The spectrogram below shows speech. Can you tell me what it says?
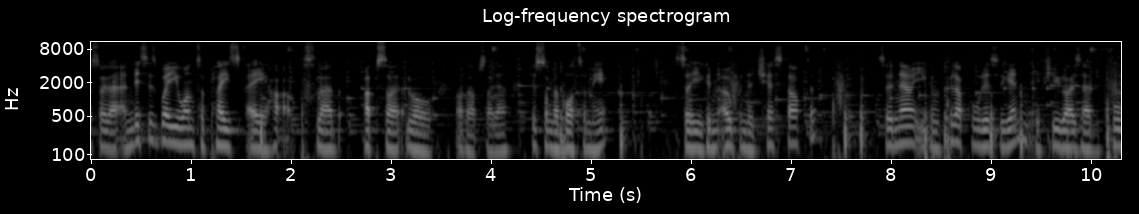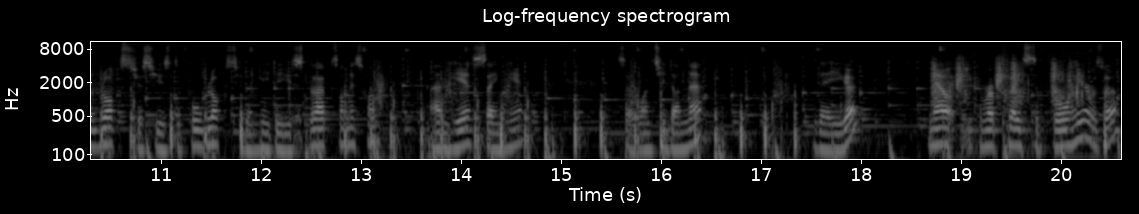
just like that. And this is where you want to place a slab upside, well, not upside down, just on the bottom here. So you can open the chest after. So now you can fill up all this again. If you guys had full blocks, just use the full blocks. You don't need to use slabs on this one. And here, same here. So once you've done that, there you go. Now you can replace the floor here as well.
